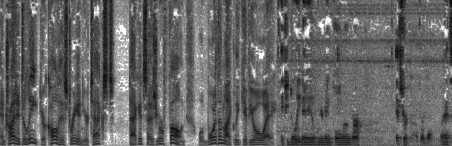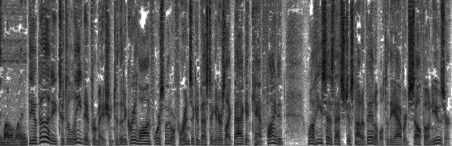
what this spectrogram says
and try to delete your call history and your texts, Baggett says your phone will more than likely give you away. If you delete data when you're being pulled over, it's recoverable. That's the bottom line. The ability to delete information to the degree law enforcement or forensic investigators like Baggett can't find it, well, he says that's just not available to the average cell phone user.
